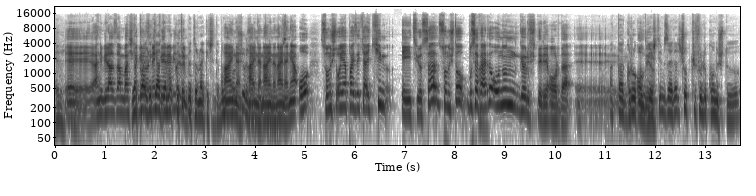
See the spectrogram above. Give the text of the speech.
evet. Ee, hani birazdan başka Yapay bir örnek zeka verebilirim. demokratik bir tırnak içinde. Bunu aynen, konuşuruz. aynen, aynen, aynen. Yani o sonuçta o yapay zekayı kim eğitiyorsa sonuçta o, bu sefer de onun görüşleri orada e, Hatta Grok'un oluyor. geçtiğimiz aylarda çok küfürlü konuştuğu,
